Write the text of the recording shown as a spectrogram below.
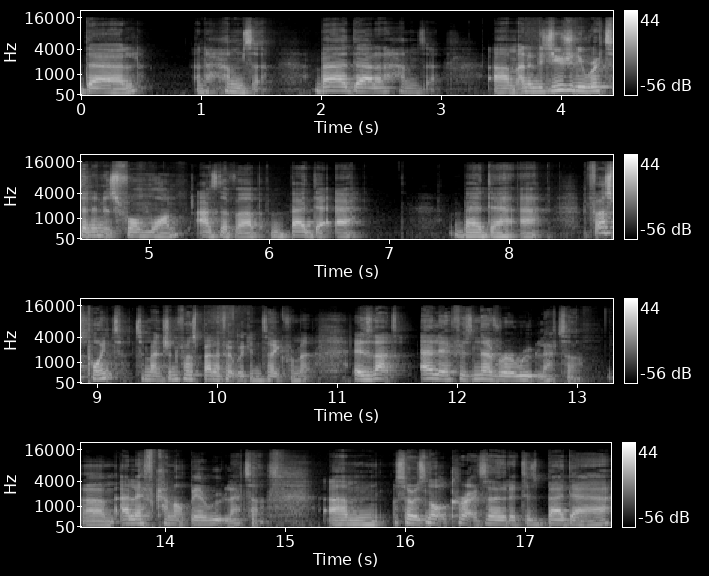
dal, and hamza. Ba, dal, and hamza. Um, and it is usually written in its form 1 as the verb bada'a. Bada'a. First point to mention, first benefit we can take from it, is that elif is never a root letter. Um, elif cannot be a root letter. Um, so it's not correct that it is bada'a,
